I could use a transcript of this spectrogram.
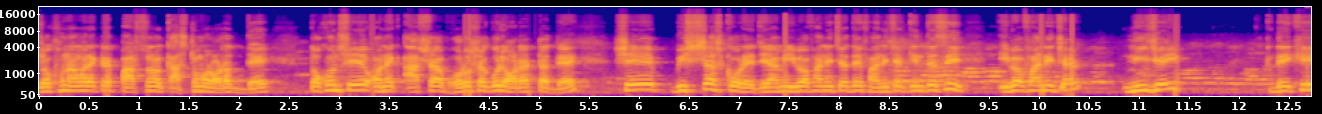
যখন আমার একটা পার্সোনাল কাস্টমার অর্ডার দেয়, তখন সে অনেক আশা, ভরসা করে অর্ডারটা দেয়। সে বিশ্বাস করে যে আমি ইভা ফার্নিচার দিয়ে ফার্নিচার কিনতেছি। ইভা ফার্নিচার নিজেই দেখে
